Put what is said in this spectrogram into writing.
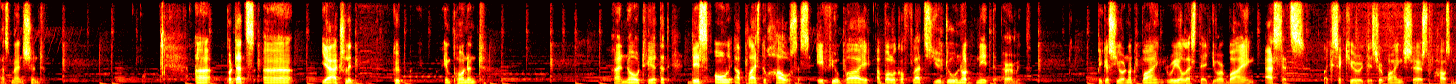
as mentioned. Uh, but that's uh, yeah, actually good important uh, note here that this only applies to houses. If you buy a block of flats, you do not need the permit because you're not buying real estate, you're buying assets like securities, you're buying shares of housing.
